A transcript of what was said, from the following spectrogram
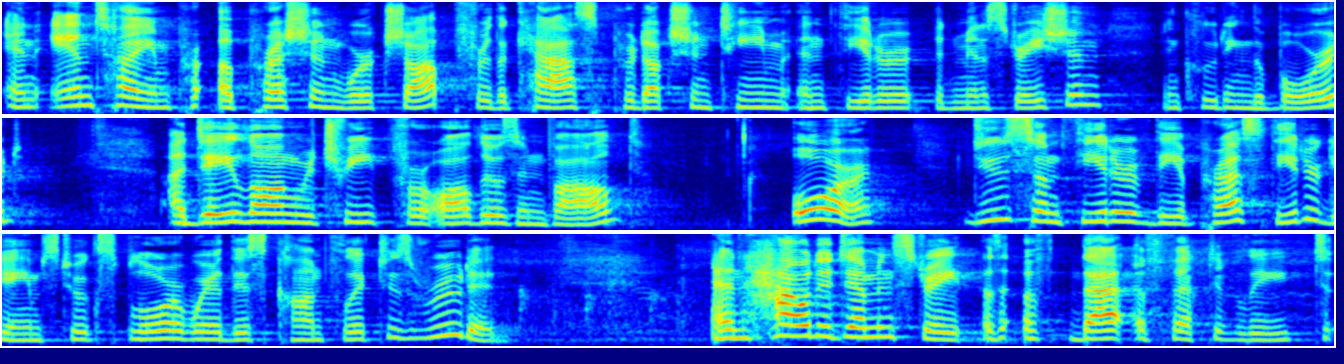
an anti oppression workshop for the cast, production team, and theater administration, including the board, a day long retreat for all those involved, or do some Theater of the Oppressed theater games to explore where this conflict is rooted and how to demonstrate that effectively to,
